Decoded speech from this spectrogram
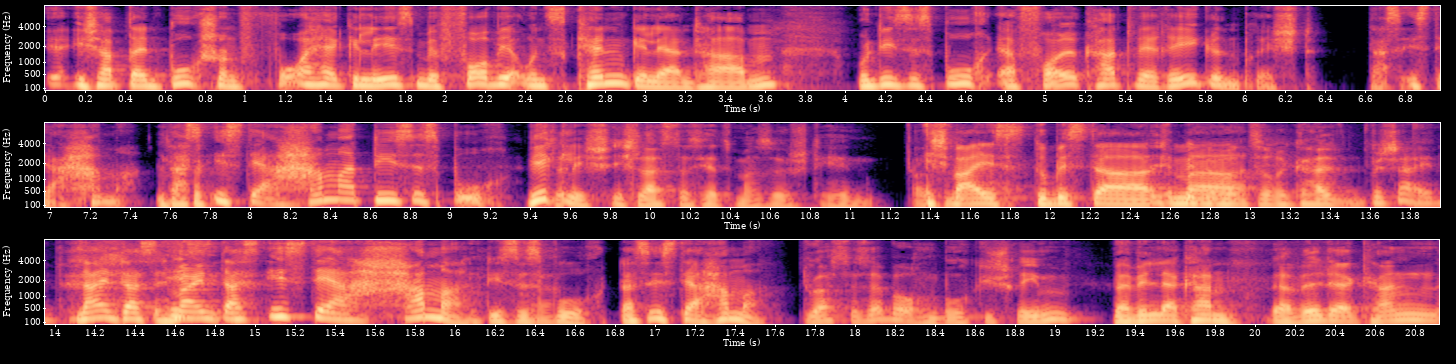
ich habe dein Buch schon vorher gelesen, bevor wir uns kennengelernt haben. Und dieses Buch Erfolg hat, wer Regeln bricht. Das ist der Hammer. Das ist der Hammer, dieses Buch. Wirklich. Ich lasse das jetzt mal so stehen. Also, Ich weiß, du bist da ich bin immer. zurückhaltend bescheiden. Nein, das, Ich ist, mein- das ist der Hammer, dieses Buch. Das ist der Hammer. Du hast ja selber auch ein Buch geschrieben. Wer will, der kann. Wer will, der kann.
